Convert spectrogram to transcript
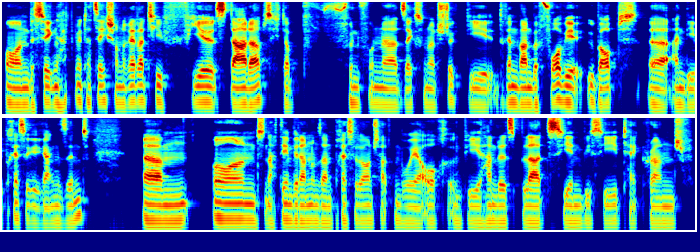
und deswegen hatten wir tatsächlich schon relativ viel Startups, ich glaube 500, 600 Stück, die drin waren, bevor wir überhaupt äh, an die Presse gegangen sind. Ähm, und nachdem wir dann unseren Presselaunch hatten, wo ja auch irgendwie Handelsblatt, CNBC, TechCrunch,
